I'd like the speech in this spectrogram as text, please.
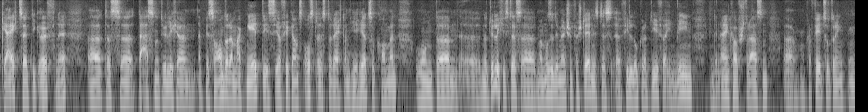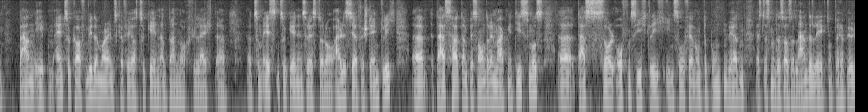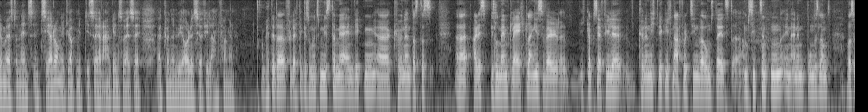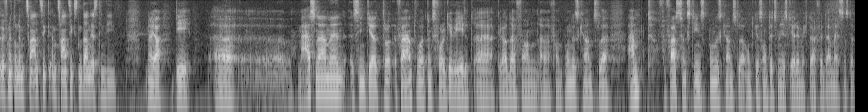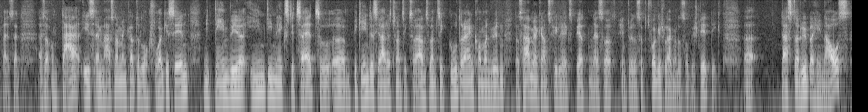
gleichzeitig öffne, äh, dass äh, das natürlich ein, ein, besonderer Magnet ist, ja, für ganz Ostösterreich dann hierher zu kommen. Und ähm, natürlich ist das, man muss ja die Menschen verstehen, ist das viel lukrativer in Wien, in den Einkaufsstraßen, einen Kaffee zu trinken, dann eben einzukaufen, wieder mal ins Kaffeehaus zu gehen und dann noch vielleicht äh, äh, zum Essen zu gehen ins Restaurant. Alles sehr verständlich. Äh, das hat einen besonderen Magnetismus. Äh, das soll offensichtlich insofern unterbunden werden, als dass man das außer Lande legt. Und der Herr Bürgermeister nennt es Entzerrung. Ich glaube, mit dieser Herangehensweise äh, können wir alle sehr viel anfangen. Hätte da vielleicht der Gesundheitsminister mehr einwirken äh, können, dass das äh, alles ein bisschen mehr im Gleichklang ist, weil äh, ich glaube, sehr viele können nicht wirklich nachvollziehen, warum es da jetzt am 17. in einem Bundesland was öffnet und am 20. am 20. dann erst in Wien. Naja, die äh, Maßnahmen sind ja verantwortungsvoll gewählt, äh, gerade von, äh, vom Bundeskanzler, Amt, Verfassungsdienst, Bundeskanzler und Gesundheitsministerium. Ich darf ja da meistens dabei sein. Also, und da ist ein Maßnahmenkatalog vorgesehen, mit dem wir in die nächste Zeit, zu äh, Beginn des Jahres 2022, gut reinkommen würden. Das haben ja ganz viele Experten, also entweder selbst vorgeschlagen oder so bestätigt. Äh, dass darüber hinaus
